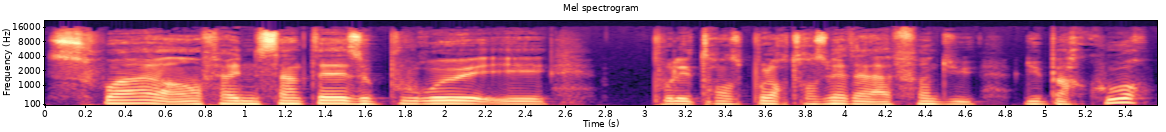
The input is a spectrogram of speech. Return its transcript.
soit à en faire une synthèse pour eux et pour, leur transmettre à la fin du, parcours.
